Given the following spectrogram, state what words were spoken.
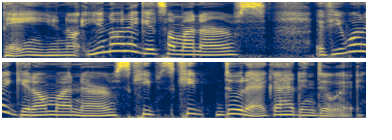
Didn't you know? You know that gets on my nerves. If you want to get on my nerves, keep keep do that. Go ahead and do it.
